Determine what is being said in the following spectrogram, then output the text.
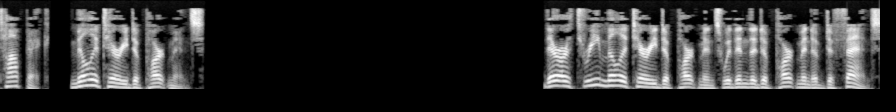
Topic: Military departments. There are three military departments within the Department of Defense.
